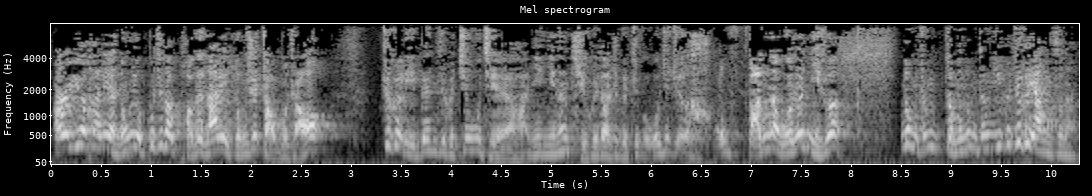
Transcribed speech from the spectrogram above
而约翰列侬又不知道跑在哪里，总是找不着。这个里边这个纠结啊，你你能体会到这个这个，我就觉得好烦呐！我说你说弄成怎么弄成一个这个样子呢？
